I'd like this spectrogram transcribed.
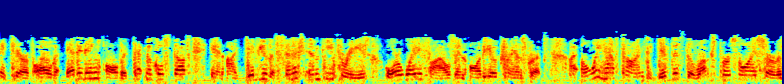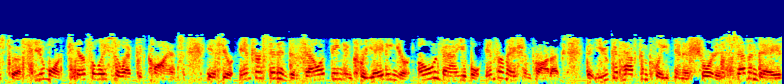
take care of all the editing, all the technical stuff, and I give you the finished MP3s or WAV files and audio transcripts. I only have time to give this deluxe personalized service to a few more carefully selected clients. If you're interested in developing and creating your own valuable information products that you could have complete in as short as seven days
